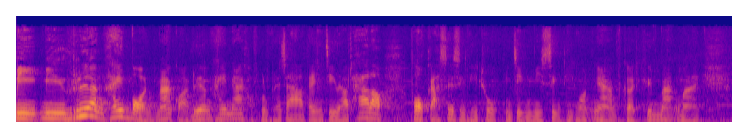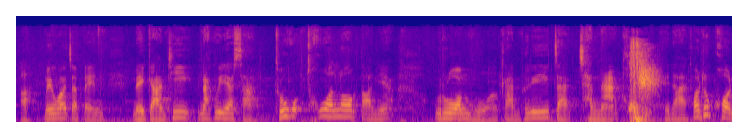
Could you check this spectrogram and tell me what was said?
มีมีเรื่องให้บ่นมากกว่าเรื่องให้หน้าขอบคุณพระเจ้า แต่จริงๆ แล้วถ้าเราโฟกัสในสิ่งที่ถูกจริง ๆ มีสิ่งที่งดงามเกิดขึ้นมากมาย ไม่ว่าจะเป็นในการที่นักวิทยาศาสตร์ทั่วโลกตอนนี้ รวมหัวกันเพื่อที่จะชนะโควิดให้ได้ เพราะทุกคน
